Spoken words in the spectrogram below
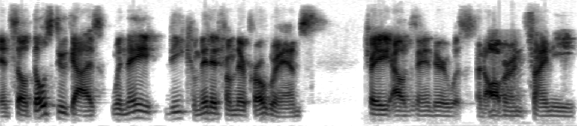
And so those two guys, when they decommitted from their programs, Trey Alexander was an Auburn signee,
